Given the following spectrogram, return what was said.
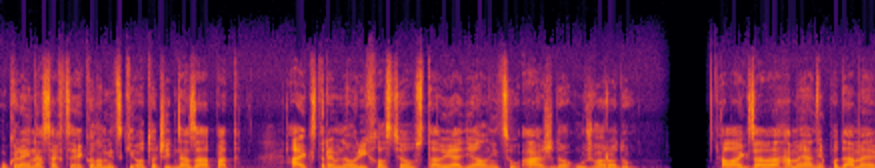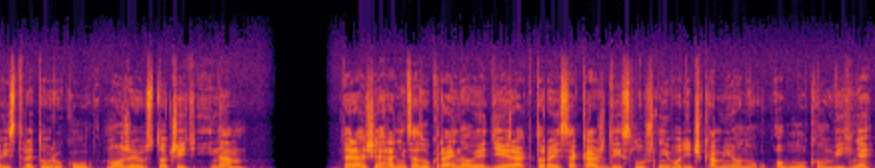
Ukrajina sa chce ekonomicky otočiť na západ a extrémnou rýchlosťou stavia diálnicu až do Užhorodu. Ale ak zaváhame a nepodáme vystretú ruku, môže ju stočiť inám. Terajšia hranica s Ukrajinou je diera, ktorej sa každý slušný vodič kamionu oblúkom vyhne.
